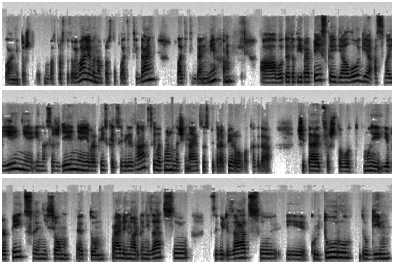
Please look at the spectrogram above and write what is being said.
в плане то, что вот мы вас просто завоевали, вы нам просто платите дань, платите дань мехом. А вот эта европейская идеология освоения и насаждения европейской цивилизации, возможно, начинается с Петра Первого, когда считается, что вот мы, европейцы, несем эту правильную организацию, цивилизацию и культуру другим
